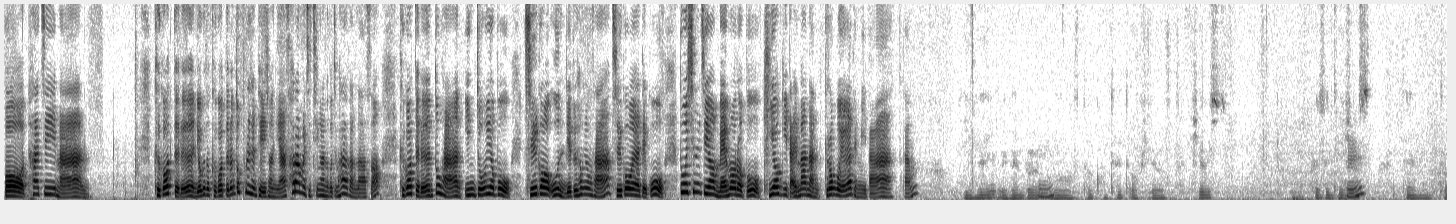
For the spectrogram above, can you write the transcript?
but 하지만 그것들은 여기서 그것들은 또 프레젠테이션이야. 사람을 지칭하는 거 지금 하나도 안 나왔어. 그것들은 또한 enjoyable 즐거운 얘도 형용사 즐거워야 되고 또 심지어 memorable 기억이 날 만한 그런 거여야 됩니다. 그다음 presentations than the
